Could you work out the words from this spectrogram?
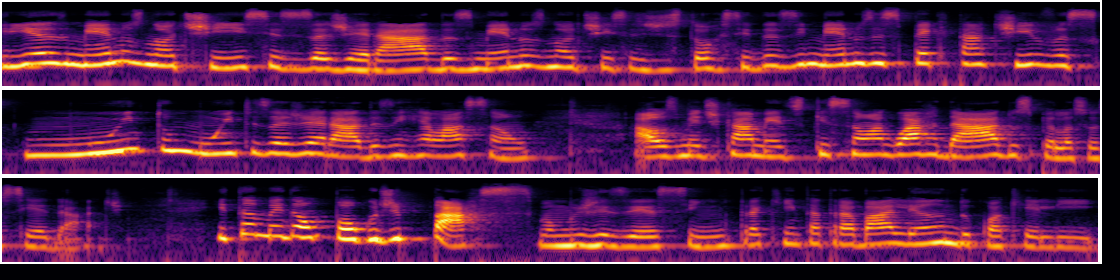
Cria menos notícias exageradas, menos notícias distorcidas e menos expectativas muito, muito exageradas em relação aos medicamentos que são aguardados pela sociedade. E também dá um pouco de paz, vamos dizer assim, para quem está trabalhando com aquele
